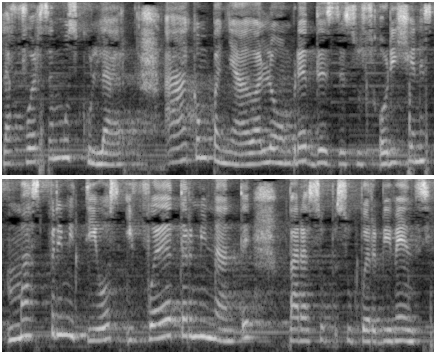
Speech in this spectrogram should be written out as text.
La fuerza muscular ha acompañado al hombre desde sus orígenes más primitivos y fue determinante para su supervivencia,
